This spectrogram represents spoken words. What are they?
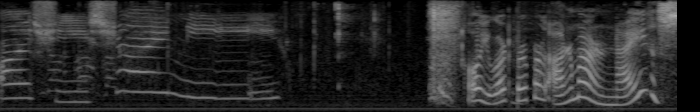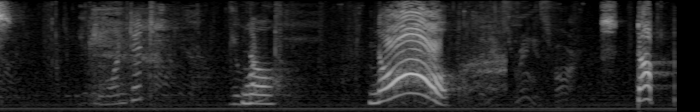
I see shiny. Oh, you got purple armor. Nice. You want it? You want? No. No! The next ring is far. Stop!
